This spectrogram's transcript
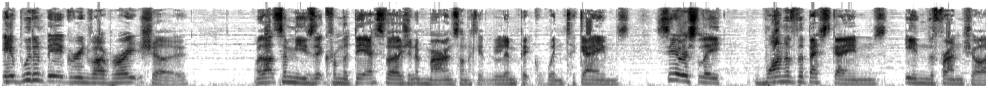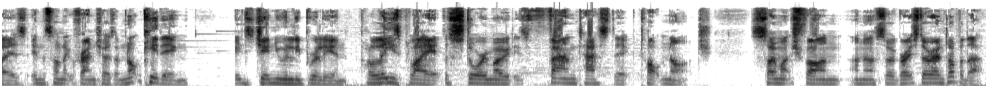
It wouldn't be a Green 8 show without some music from the DS version of Mario Sonic Olympic Winter Games. Seriously, one of the best games in the franchise, in the Sonic franchise. I'm not kidding. It's genuinely brilliant. Please play it. The story mode is fantastic, top notch so much fun, and also a great story on top of that.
